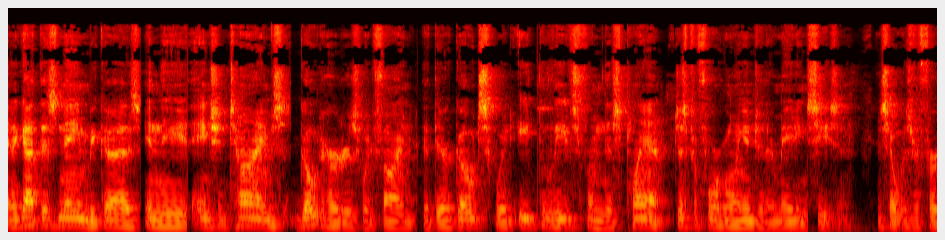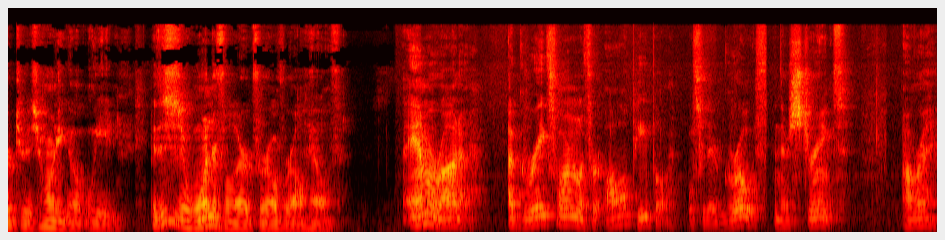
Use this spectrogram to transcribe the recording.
it got this name because in the ancient times, goat herders would find that their goats would eat the leaves from this plant just before going into their mating season. And so it was referred to as horny goat weed. But this is a wonderful herb for overall health. Amorata a great formula for all people, for their growth and their strength. All right.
